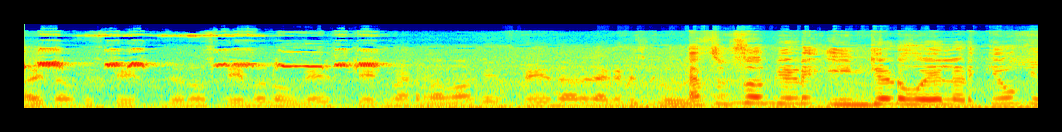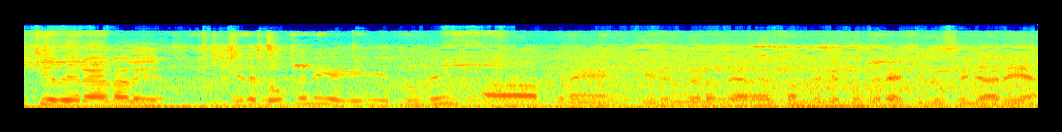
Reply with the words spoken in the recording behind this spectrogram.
ਹਜੇ ਤੱਕ ਸਟੇਟ ਜਦੋਂ ਸਟੇਬਲ ਹੋ ਗਏ ਸਟੇਟਮੈਂਟ ਲਵਾਂਗੇ ਫਿਰ ਸਾਰਾ ਜਾ ਕੇ ਡਿਸਕਲੋਜ਼ ਐਸਐਚਓ ਸਾਹਿਬ ਜਿਹੜੇ ਇੰਜਰਡ ਹੋਏ ਲੜਕੇ ਉਹ ਕਿੱਥੇ ਦੇ ਰਹਿਣ ਵਾਲੇ ਆ? ਇਹ ਤਾਂ ਲੋਕਲ ਹੀ ਹੈਗੇ ਜੀ ਇੱਥੋਂ ਦੇ। ਆਪਣੇ ਕਿਰਨਗੜ ਵਗੈਰਾ ਸੰਭੇ ਕਿਤੋਂ ਦੇ ਰਹਿਸੀ ਦੱਸੇ ਜਾ ਰਹੇ ਆ।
